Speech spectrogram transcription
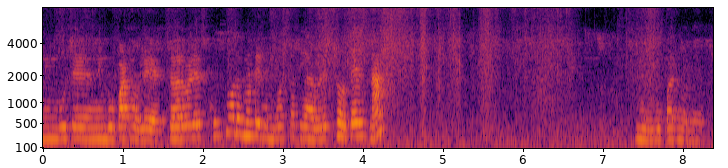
निंबूचे निंबू पाठवले आहेत. दरवेळेस खूप मोठे मोठे निंबू असतात यावेळेस छोटे आहेत ना. निंबू पाठवले आहेत.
